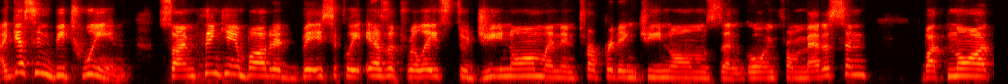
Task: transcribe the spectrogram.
I guess in between. So I'm thinking about it basically as it relates to genome and interpreting genomes and going from medicine, but not,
